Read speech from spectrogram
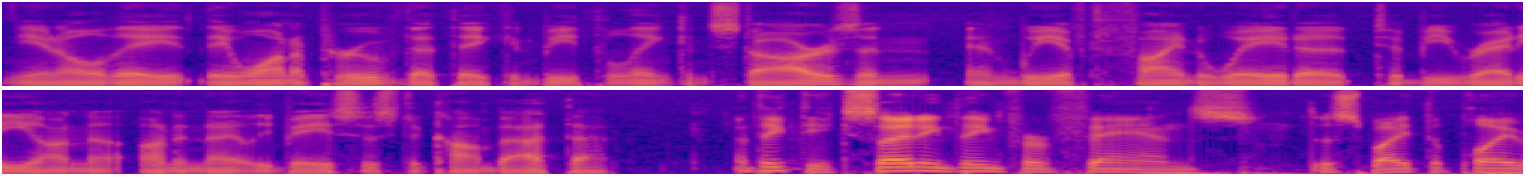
you know they, they want to prove that they can beat the Lincoln Stars, and, and we have to find a way to, to be ready on a, on a nightly basis to combat that. I think the exciting thing for fans, despite the play,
